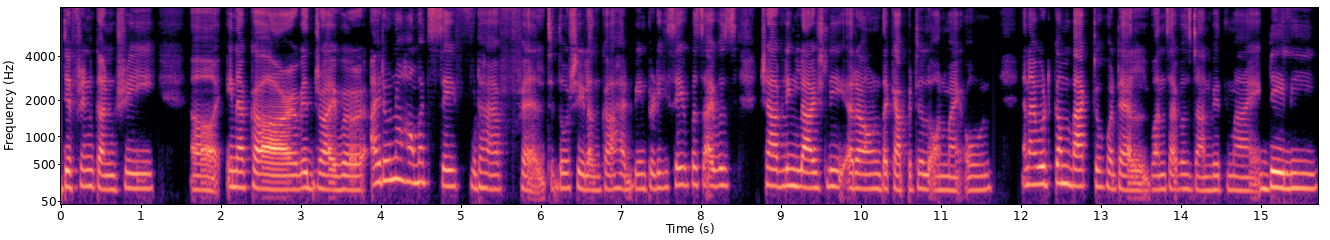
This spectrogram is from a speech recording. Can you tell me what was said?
different country uh, in a car with driver. I don't know how much safe would have felt though sri lanka had been pretty safe but i was traveling largely around the capital on my own. And i would come back to hotel once i was done with my daily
